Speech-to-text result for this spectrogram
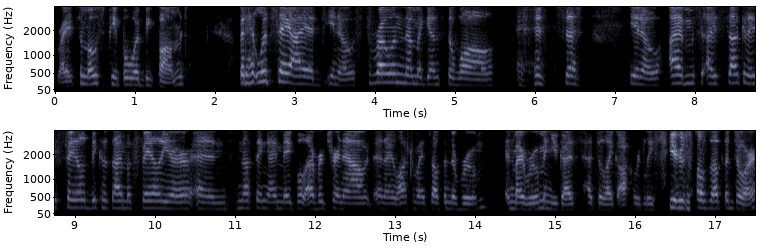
right? So most people would be bummed. But let's say I had, you know, thrown them against the wall and said, you know, I'm I suck and I failed because I'm a failure and nothing I make will ever turn out. And I locked myself in the room, in my room, and you guys had to like awkwardly see yourselves out the door.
